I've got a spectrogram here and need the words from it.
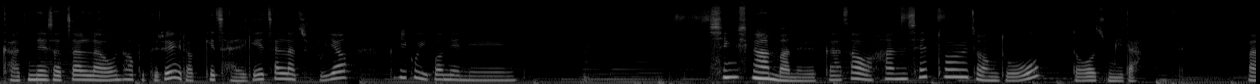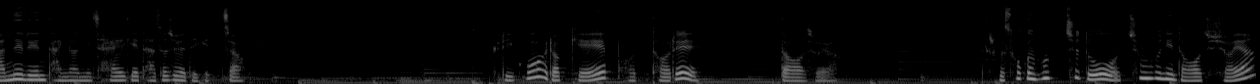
가든에서 잘라온 허브들을 이렇게 잘게 잘라주고요. 그리고 이번에는 싱싱한 마늘을 까서 한세톨 정도 넣어줍니다. 마늘은 당연히 잘게 다져줘야 되겠죠. 그리고 이렇게 버터를 넣어줘요. 그리고 소금, 후추도 충분히 넣어주셔야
